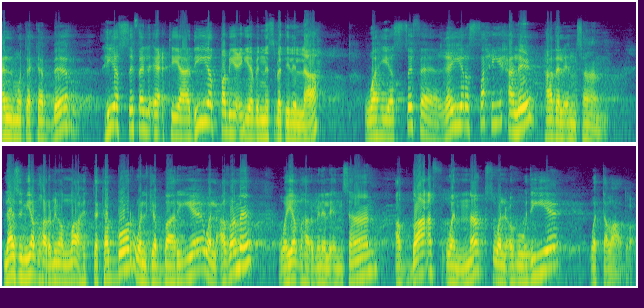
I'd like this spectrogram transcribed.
المتكبر هي الصفة الاعتيادية الطبيعية بالنسبة لله وهي الصفة غير الصحيحة لهذا الإنسان. لازم يظهر من الله التكبر والجبارية والعظمة ويظهر من الإنسان الضعف والنقص والعبودية والتواضع.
